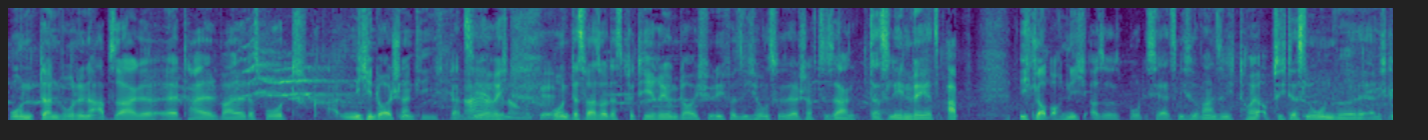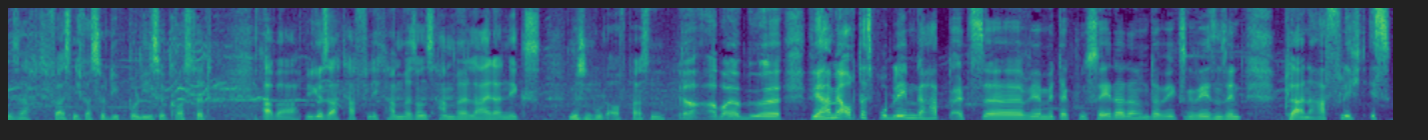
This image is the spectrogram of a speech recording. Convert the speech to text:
Und dann wurde eine Absage erteilt, weil das Boot nicht in Deutschland liegt, ganzjährig. Ah, genau, okay. Und das war so das Kriterium, glaube ich, für die Versicherungsgesellschaft zu sagen, das lehnen wir jetzt ab. Ich glaube auch nicht, also das Boot ist ja jetzt nicht so wahnsinnig teuer, ob sich das lohnen würde, ehrlich gesagt. Ich weiß nicht, was so die Police kostet. Aber wie gesagt, Haftpflicht haben wir, sonst haben wir leider nichts. Müssen gut aufpassen. Ja, aber äh, wir haben ja auch das Problem gehabt, als äh, wir mit der Crusader dann unterwegs gewesen sind. Klar, eine Haftpflicht ist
